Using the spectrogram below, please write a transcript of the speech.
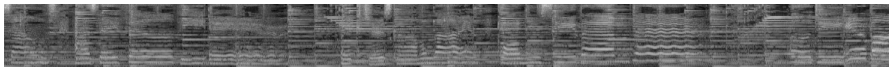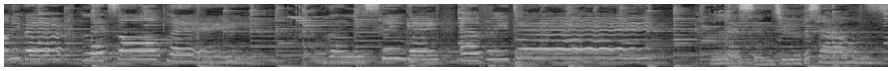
sounds as they fill the air. Pictures come alive, can you see them there? Oh dear Bonnie Bear, let's all play the listening game every day. Listen to the sounds.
